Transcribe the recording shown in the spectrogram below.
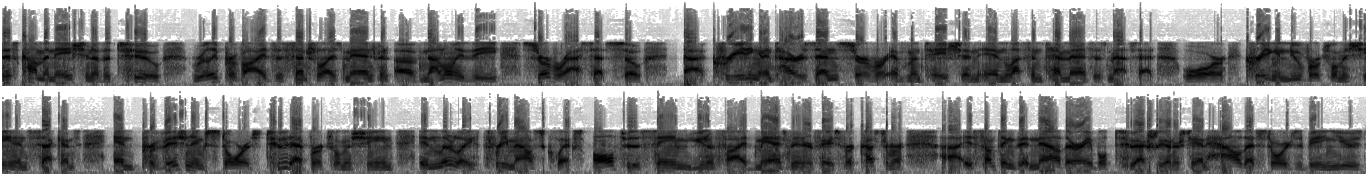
this combination of the two really provides a centralized management of not only the server assets, so uh, creating an entire Xen server implementation in less than 10 minutes, as Matt said, or creating a new virtual machine in seconds, and provisioning storage to that virtual machine in literally three mouse clicks, all through the same unified management interface for a customer, uh, is something that now they're able to actually understand how that storage is being used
